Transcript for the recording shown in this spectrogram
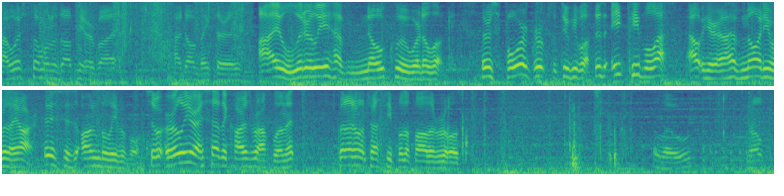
I wish someone was up here, but I don't think there is. I literally have no clue where to look. There's four groups of two people left. There's eight people left out here, and I have no idea where they are. This is unbelievable. So earlier I said the cars were off limits, but I don't trust people to follow the rules. Hello? Nope.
